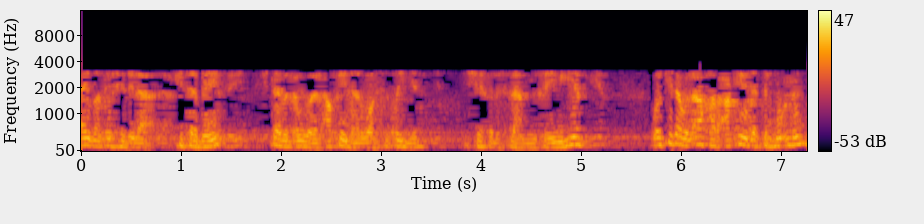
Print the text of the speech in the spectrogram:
أيضا أرشد إلى كتابين الكتاب الأول العقيدة الواسطية لشيخ الإسلام ابن تيمية والكتاب الآخر عقيدة المؤمن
